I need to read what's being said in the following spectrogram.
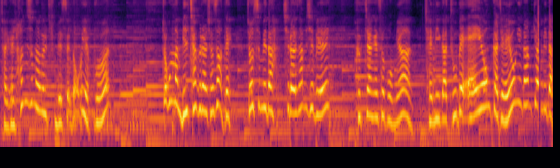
저희가 현수막을 준비했어요. 너무 예쁜. 조금만 밀착을 하셔서, 네. 좋습니다. 7월 30일 극장에서 보면 재미가 두 배, 애용까지, 애용이가 함께 합니다.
